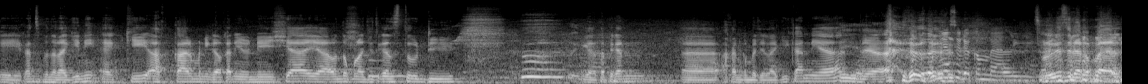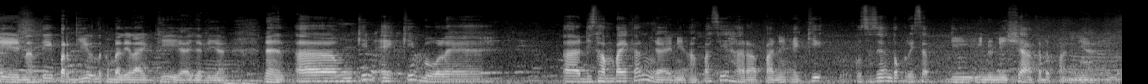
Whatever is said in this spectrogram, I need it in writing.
Oke, kan sebentar lagi nih Eki akan meninggalkan Indonesia ya untuk melanjutkan studi. ya, tapi kan eh, akan kembali lagi kan ya? Iya. Ya. Sebelumnya sudah kembali. Sebelumnya sudah kembali, nanti pergi untuk kembali lagi ya jadinya. Nah, eh, mungkin Eki boleh eh, disampaikan nggak ini apa sih harapannya Eki khususnya untuk riset di Indonesia ke depannya gitu?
